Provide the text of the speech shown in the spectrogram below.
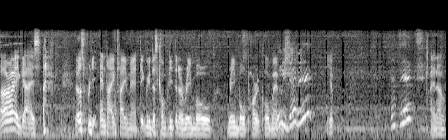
All right, guys. that was pretty anticlimactic. We just completed a rainbow rainbow parkour map. Wait, is that it? Yep. That's it? I know.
